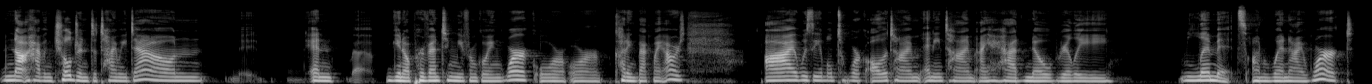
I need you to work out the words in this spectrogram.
not having children to tie me down and uh, you know preventing me from going work or or cutting back my hours i was able to work all the time anytime i had no really limits on when i worked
